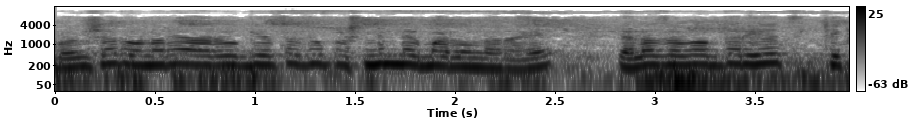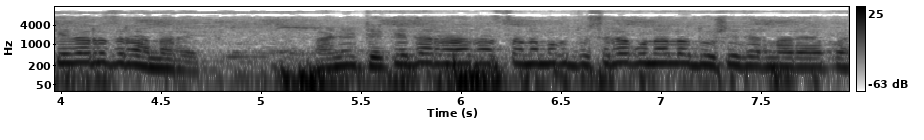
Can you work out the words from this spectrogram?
भविष्यात होणाऱ्या आरोग्याचा जो प्रश्न निर्माण होणार आहे त्याला जबाबदार हेच ठेकेदारच राहणार आहेत. आणि ठेकेदार राहत असताना मग दुसऱ्या कोणाला दोषी धरणार आहे आपण?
